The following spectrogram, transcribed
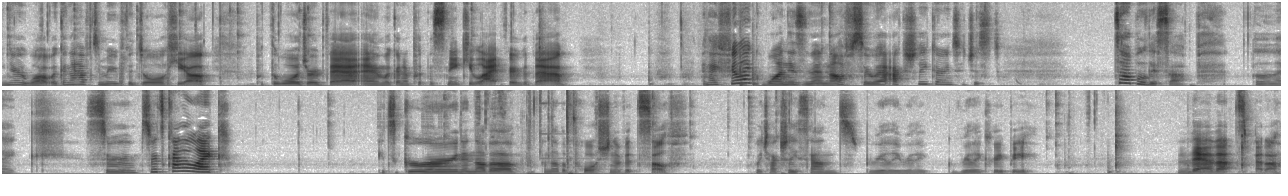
you know what? We're going to have to move the door here. Put the wardrobe there and we're going to put the sneaky light over there. And I feel like one isn't enough, so we're actually going to just double this up. Like so. So it's kind of like it's grown another another portion of itself. Which actually sounds really, really, really creepy. There, that's better.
